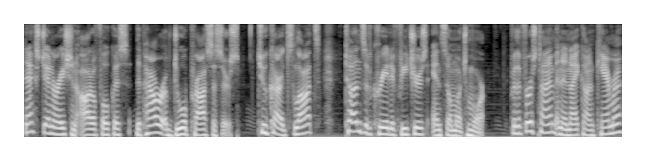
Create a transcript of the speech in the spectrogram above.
next generation autofocus, the power of dual processors, two card slots, tons of creative features, and so much more. For the first time in a Nikon camera,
